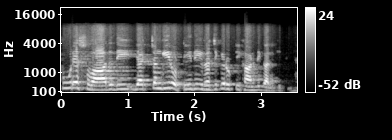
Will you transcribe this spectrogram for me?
ਪੂਰੇ ਸਵਾਦ ਦੀ ਜਾਂ ਚੰਗੀ ਰੋਟੀ ਦੀ ਰੱਜ ਕੇ ਰੋਟੀ ਖਾਣ ਦੀ ਗੱਲ ਕੀਤੀ ਹੈ।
